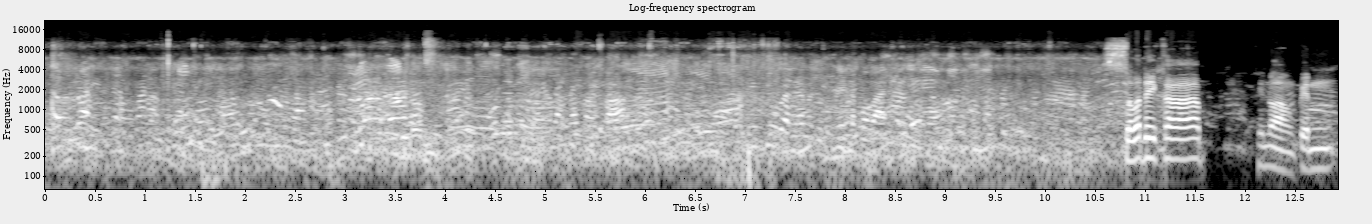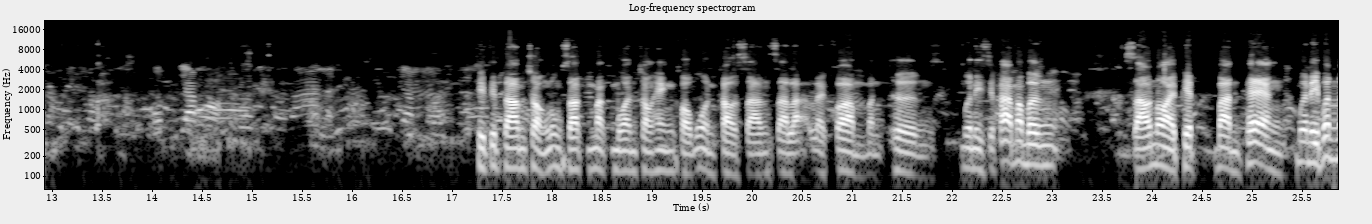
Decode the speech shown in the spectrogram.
นต สวัสดีครับ พี่น้องเป็นที่ติดตามช่องลุงซักมักมวลช่องแห่งข้อมูลข่าวสารสาระและความบันเทิงเมื่อนี้สิพามาเบิงสาวหน้อยเพชรบ้านแพงเมื่อนี้เพิ่น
